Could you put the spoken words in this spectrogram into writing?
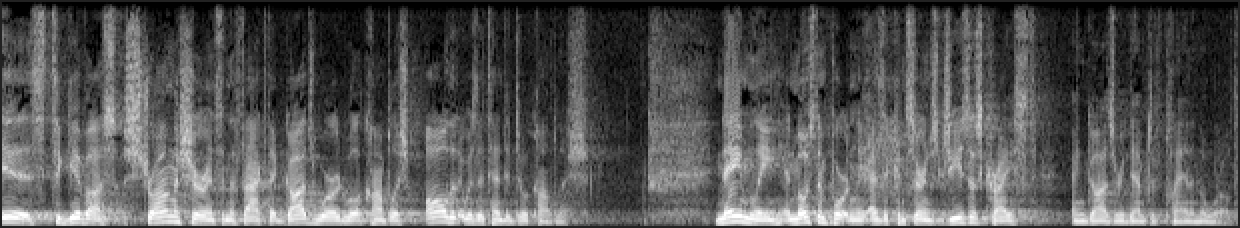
is to give us strong assurance in the fact that God's word will accomplish all that it was intended to accomplish. Namely, and most importantly, as it concerns Jesus Christ and God's redemptive plan in the world.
